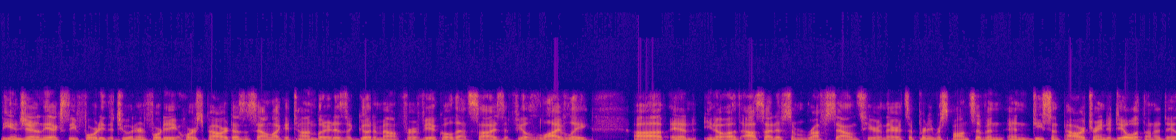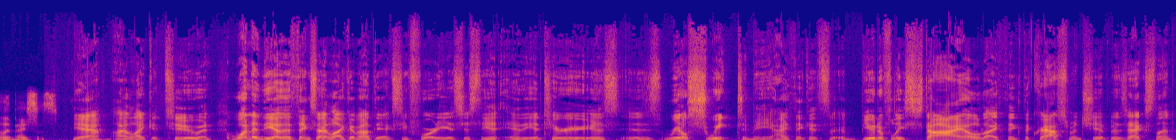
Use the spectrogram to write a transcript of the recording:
the engine in the XC40, the 248 horsepower, doesn't sound like a ton, but it is a good amount for a vehicle that size. It feels lively. Uh, and you know, outside of some rough sounds here and there, it's a pretty responsive and, and decent powertrain to deal with on a daily basis. Yeah, I like it too. And one of the other things I like about the XC40 is just the the interior is is real sweet to me. I think it's beautifully styled. I think the craftsmanship is excellent.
